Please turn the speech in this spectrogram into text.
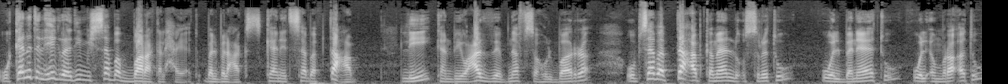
وكانت الهجرة دي مش سبب بركة لحياته بل بالعكس كانت سبب تعب. ليه؟ كان بيعذب نفسه البارة وبسبب تعب كمان لأسرته والبناته والامرأته.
